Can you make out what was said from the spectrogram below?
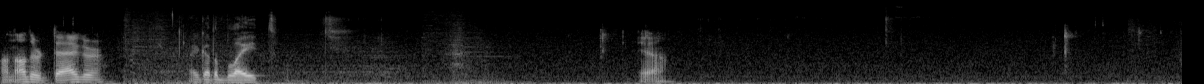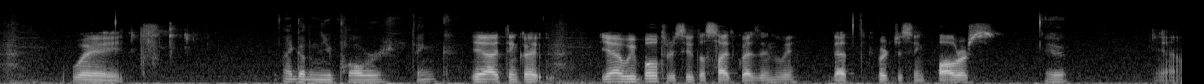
Another dagger. I got a blade. Yeah. Wait. I got a new power thing. Yeah, I think I. Yeah, we both received a side quest, didn't we? That purchasing powers. Yeah. Yeah.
